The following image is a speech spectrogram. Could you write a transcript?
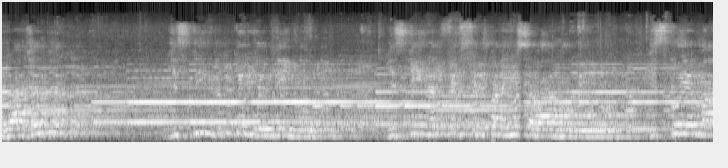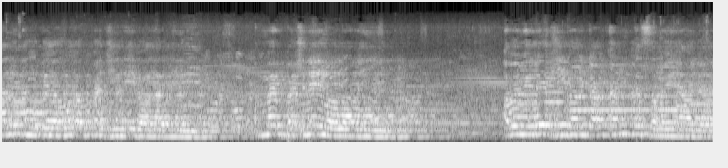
राजन, जिसकी मृत्यु जल्दी हो, जिसकी मृत्यु सिर पर ही सवार हो गई हो, जिसको ये मालूम हो गया हो, अब मैं जीने वाला नहीं हूँ, अब मैं बचने वाला नहीं हूँ। अब मेरे जीवन का अंत समय आ गया।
